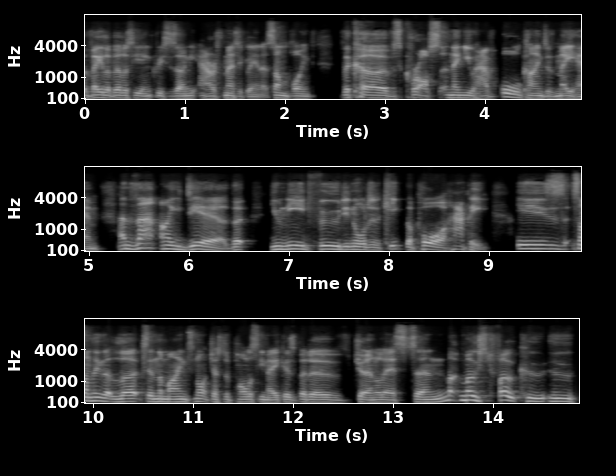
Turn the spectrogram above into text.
availability increases only arithmetically. And at some point the curves cross and then you have all kinds of mayhem. And that idea that you need food in order to keep the poor happy is something that lurks in the minds not just of policymakers but of journalists and m- most folk who who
